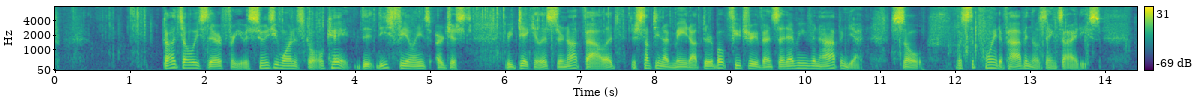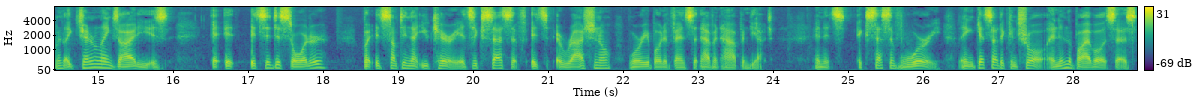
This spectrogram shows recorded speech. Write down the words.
God's always there for you. As soon as you want to go, okay, th- these feelings are just ridiculous. They're not valid. There's something I've made up. They're about future events that haven't even happened yet. So, what's the point of having those anxieties? Like general anxiety is, it, it it's a disorder, but it's something that you carry. It's excessive. It's irrational worry about events that haven't happened yet. And it's excessive worry. And it gets out of control. And in the Bible, it says,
